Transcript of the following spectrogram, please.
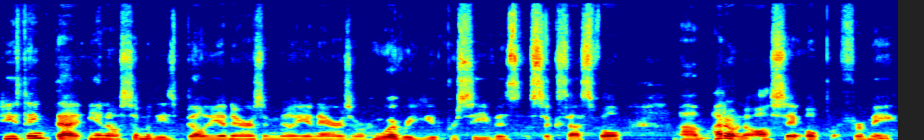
Do you think that, you know, some of these billionaires and millionaires or whoever you perceive as successful, um, I don't know, I'll say Oprah for me,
